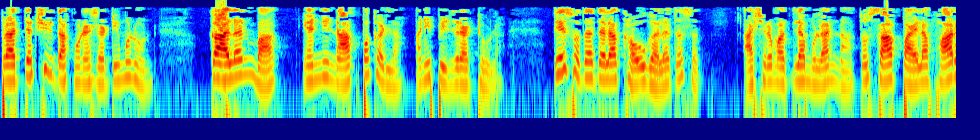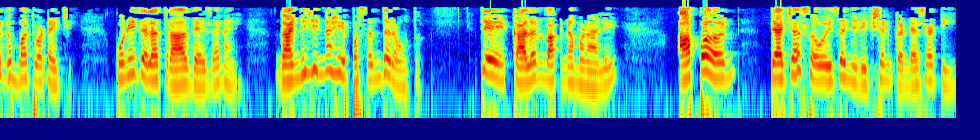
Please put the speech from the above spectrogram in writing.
प्रात्यक्षिक दाखवण्यासाठी म्हणून कालनबाग यांनी नाक पकडला आणि पिंजऱ्यात ठेवला. ते स्वतः त्याला खाऊ घालत असत. आश्रमातल्या मुलांना तो साप पाहायला फार गंमत वाटायची. कोणी त्याला त्रास द्यायचा नाही. गांधीजींना हे पसंत नव्हतं. ते कालनबागनं म्हणाले आपण त्याच्या सवयीचं निरीक्षण करण्यासाठी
